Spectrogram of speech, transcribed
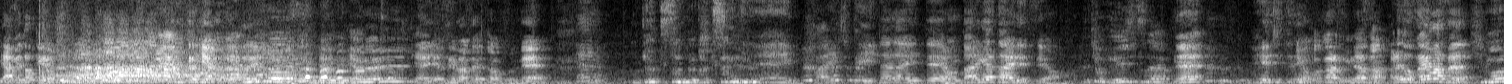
やめとけよ。やめとけやめとけ。いやいやすいません本当にね。お客さんがたくさんいる。ねいっぱい来ていただいて本当ありがたいですよ。今日平日だよ。ね。平日にもかかわらず皆さんありがとうございます。暇な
